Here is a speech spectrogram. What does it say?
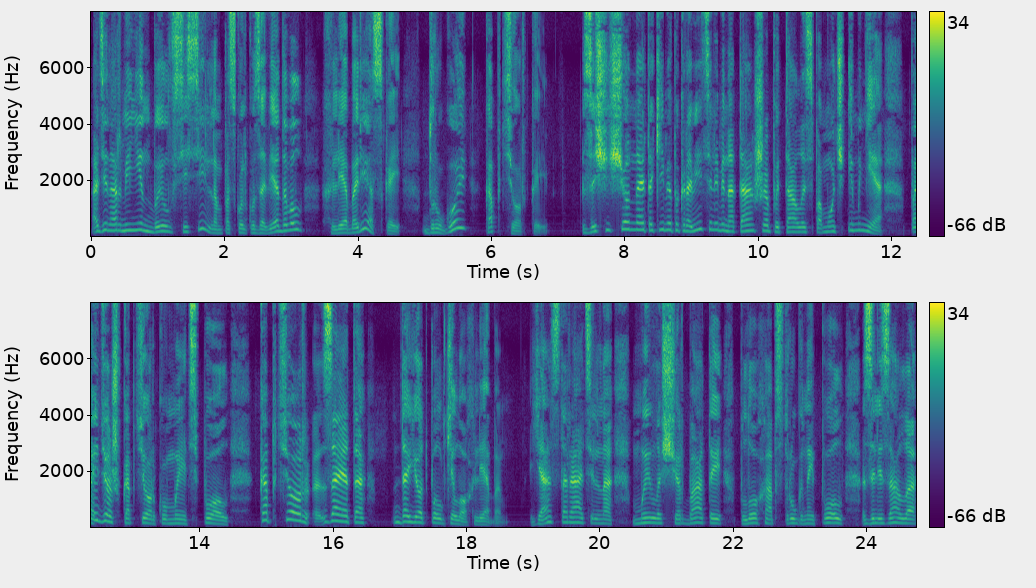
Один армянин был всесильным, поскольку заведовал хлеборезкой, другой — коптеркой. Защищенная такими покровителями, Наташа пыталась помочь и мне. «Пойдешь в коптерку мыть пол. Коптер за это дает полкило хлеба. Я старательно мыла щербатый, плохо обструганный пол, залезала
